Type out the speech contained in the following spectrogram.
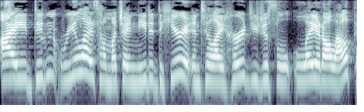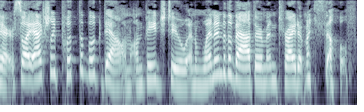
I didn't realize how much I needed to hear it until I heard you just lay it all out there. So I actually put the book down on page two and went into the bathroom and tried it myself.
